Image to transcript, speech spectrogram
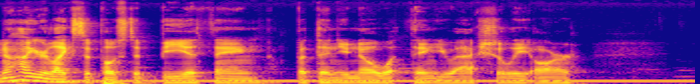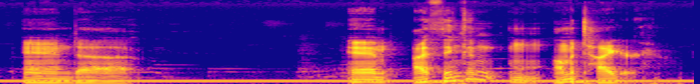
you know how you're like supposed to be a thing, but then you know what thing you actually are, and uh, and I think I'm I'm a tiger.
